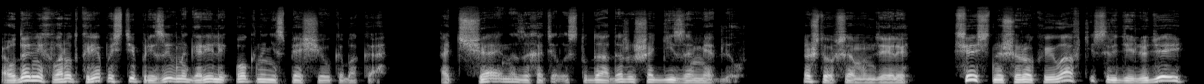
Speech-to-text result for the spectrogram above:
А у дальних ворот крепости призывно горели окна неспящего кабака. Отчаянно захотелось туда, даже шаги замедлил. А что в самом деле? Сесть на широкой лавке среди людей,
